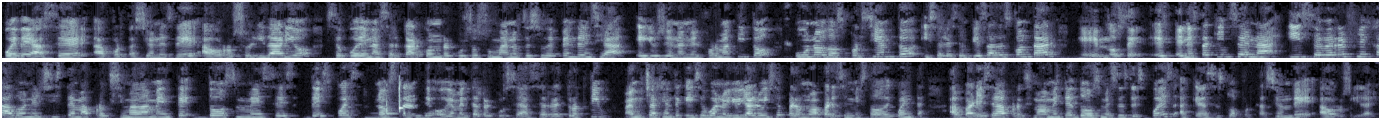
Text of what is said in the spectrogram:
puede hacer aportaciones de ahorro solidario, se pueden acercar con recursos humanos de su dependencia, ellos llenan el formatito, 1 o 2% y se les empieza a descontar, eh, no sé, en esta quincena y se ve reflejado en el sistema aproximadamente dos meses después. No obstante, obviamente el recurso se hace retroactivo. Hay mucha gente que dice, bueno, yo ya lo hice, pero no aparece en mi estado de cuenta. Aparece aproximadamente dos meses después a que haces tu aportación de ahorro solidario.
